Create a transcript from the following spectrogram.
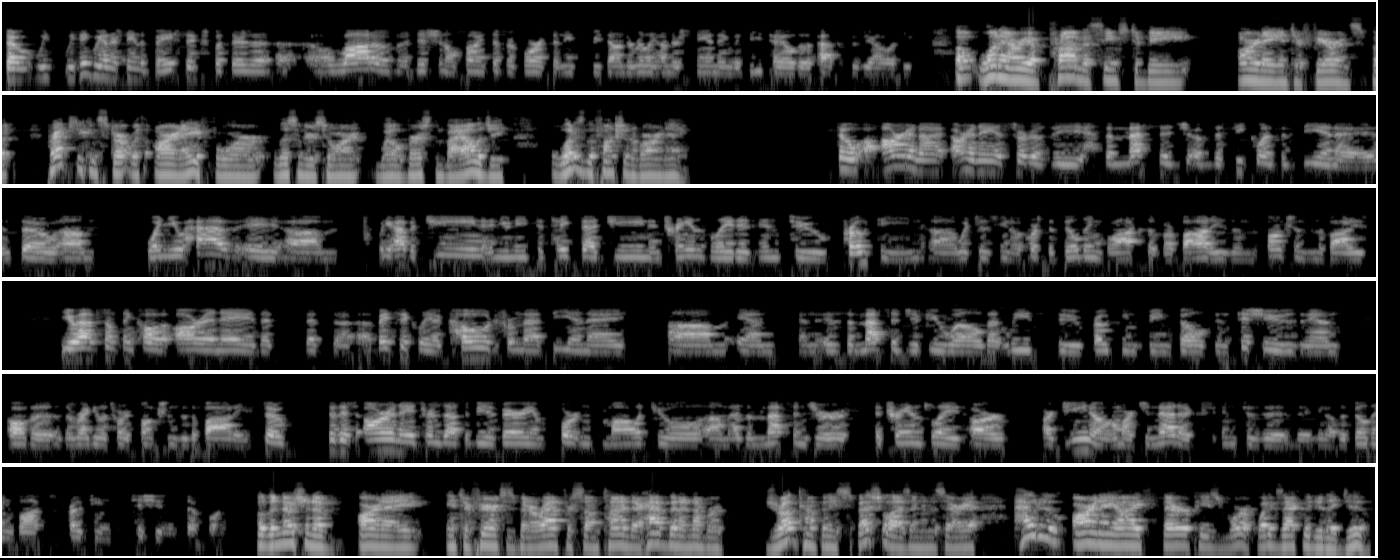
So we, we think we understand the basics, but there's a, a, a lot of additional scientific work that needs to be done to really understanding the details of the pathophysiology. Well, one area of promise seems to be RNA interference, but perhaps you can start with RNA for listeners who aren't well versed in biology. What is the function of RNA? So RNA, RNA is sort of the the message of the sequence of DNA, and so um, when you have a um, when you have a gene and you need to take that gene and translate it into protein, uh, which is you know of course the building blocks of our bodies and the functions in the bodies, you have something called RNA that that's uh, basically a code from that DNA um, and and is the message, if you will, that leads to proteins being built in tissues and all the, the regulatory functions of the body. So, so this RNA turns out to be a very important molecule um, as a messenger to translate our our genome, our genetics, into the, the you know the building blocks, of proteins, and tissues, and so forth. Well, the notion of RNA interference has been around for some time. There have been a number of drug companies specializing in this area. How do RNAi therapies work? What exactly do they do?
